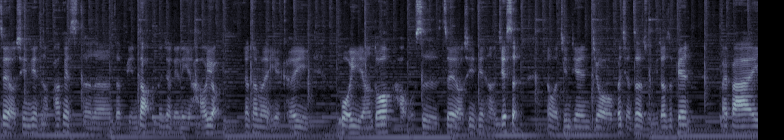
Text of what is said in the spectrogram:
最有新电厂 Podcast 呢的频道分享给你好友，让他们也可以获益良多。好，我是最有新电厂的 Jason。那我今天就分享这个主题到这边，拜拜。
